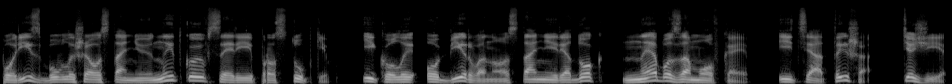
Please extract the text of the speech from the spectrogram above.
Поріз був лише останньою ниткою в серії проступків, і коли обірвано останній рядок, небо замовкає, і ця тиша тяжіє.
